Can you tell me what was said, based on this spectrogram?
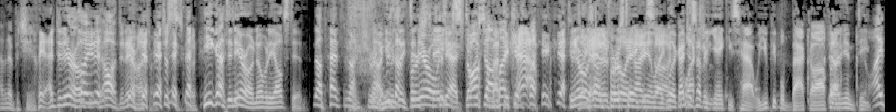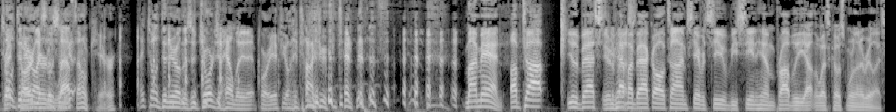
haven't had Pacino. Yeah, De Niro. I thought you did. Oh, De Niro. That's right. Just as good. He got De Niro. Nobody else did. No, that's not true. No, he was like, De Niro was- yeah, He was on Mike calf. Yeah. De Niro was on first take being like, uh, "Look, I just have a. Yankees hat. Will you people back off?" I, mean, I told De Niro, I to the listen, I left. I don't care. I told De Niro there's a Georgia helmet in it for you if you want to talk to me for 10 minutes. My man, up top, you're the best. You're You've had my back all the time. Stanford Steve will be seeing him probably out in the West Coast more than I realize.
